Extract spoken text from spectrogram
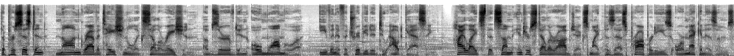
The persistent, non-gravitational acceleration observed in Oumuamua, even if attributed to outgassing, highlights that some interstellar objects might possess properties or mechanisms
